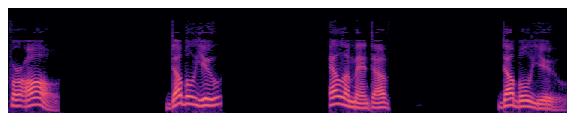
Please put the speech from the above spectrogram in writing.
for all W element of W.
